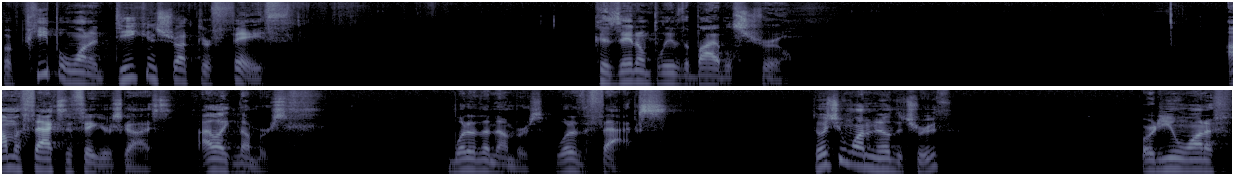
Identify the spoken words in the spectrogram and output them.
But people want to deconstruct their faith because they don't believe the Bible's true. I'm a facts and figures guys. I like numbers. What are the numbers? What are the facts? Don't you want to know the truth? Or do you want to f-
